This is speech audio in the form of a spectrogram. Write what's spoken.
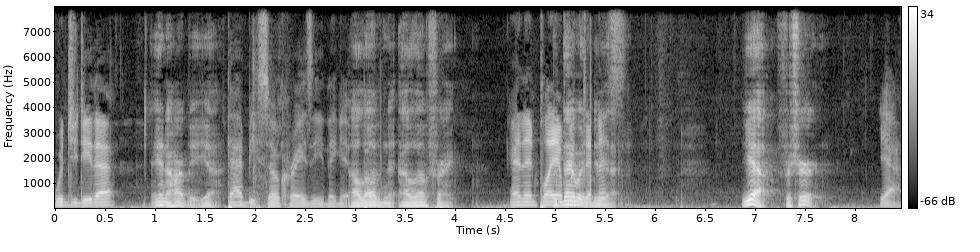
would you do that? in a heartbeat, yeah. That'd be so crazy. They get I love both. I love Frank. And then play but him with Dennis. Yeah, for sure. Yeah,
